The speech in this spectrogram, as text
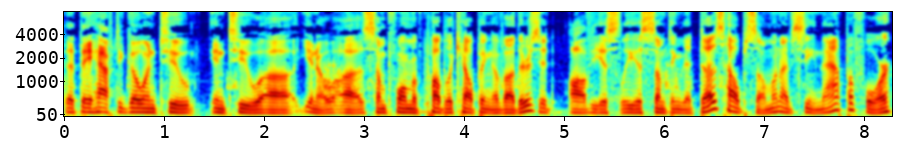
That they have to go into into uh, you know uh, some form of public helping of others. It obviously is something that does help someone. I've seen that before.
